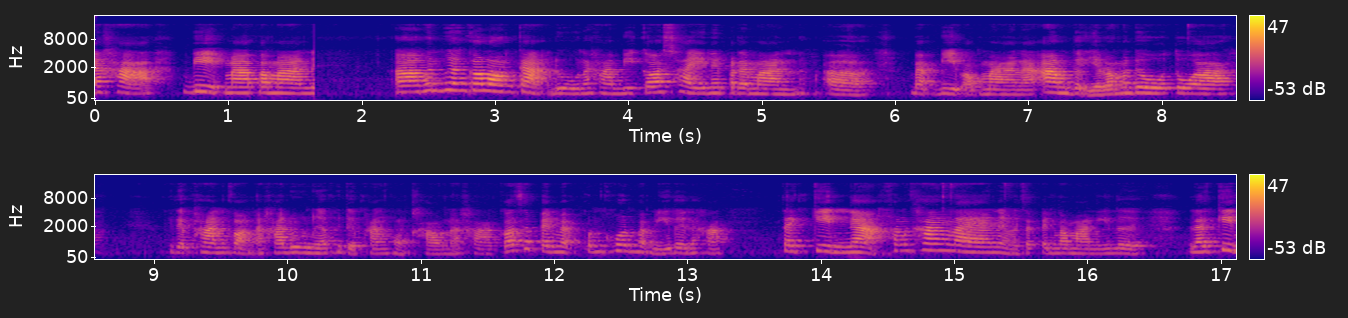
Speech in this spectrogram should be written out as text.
นะคะ บีบมาประมาณ เพื่อนๆก็ลองกะดูนะคะบีก็ใช้ในปริมาณแบบบีบออกมานะอ่าเดี๋ยวเรามาดูตัวผลิตภัณฑ์ก่อนนะคะ ดูเนื้อผลิตภัณฑ์ของเขานะคะ ก็จะเป็นแบบข้นๆแบบนี้เลยนะคะ แต่กลิ่นเนี่ยค่อนข้างแรงเนี่ยมันจะเป็นประมาณนี้เลย แล้วกลิ่น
